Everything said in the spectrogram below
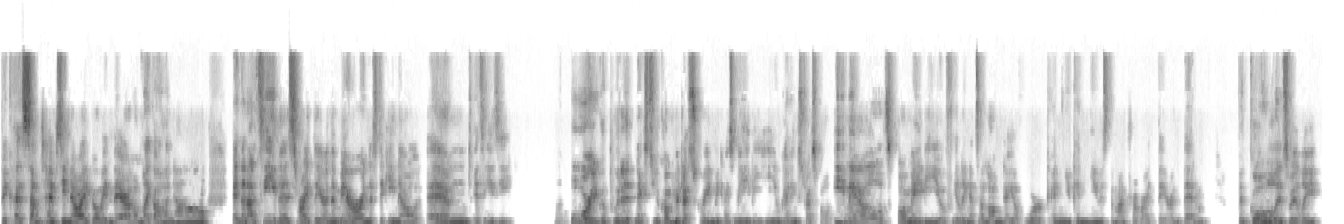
Because sometimes, you know, I go in there and I'm like, oh no. And then I'll see this right there in the mirror in the sticky note, and it's easy. Or you could put it next to your computer screen because maybe you're getting stressful emails, or maybe you're feeling it's a long day of work and you can use the mantra right there and then. The goal is really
